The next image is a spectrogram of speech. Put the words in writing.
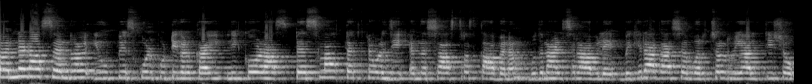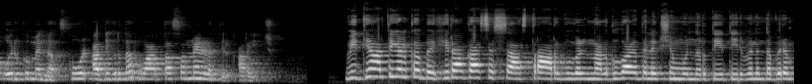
Thannada central U P school കുട്ടികൾക്കായി നിക്കോളാസ് ടെസ്ല ടെക്നോളജി എന്ന ശാസ്ത്ര സ്ഥാപനം ബുധനാഴ്ച രാവിലെ ബഹിരാകാശ വെർച്വൽ റിയാലിറ്റി ഷോ ഒരുക്കുമെന്ന് സ്കൂൾ അധികൃതർ വാർത്താ സമ്മേളനത്തിൽ അറിയിച്ചു. വിദ്യാർത്ഥികൾക്ക് ബഹിരാകാശ ശാസ്ത്ര അറിവുകൾ നൽകുക എന്ന ലക്ഷ്യം മുൻനിർത്തി തിരുവനന്തപുരം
